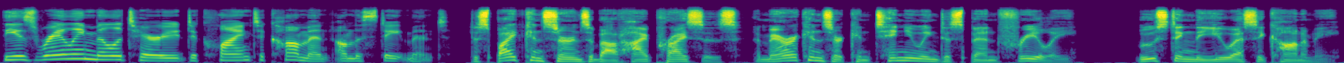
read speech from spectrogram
The Israeli military declined to comment on the statement. Despite concerns about high prices, Americans are continuing to spend freely, boosting the U.S. economy.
